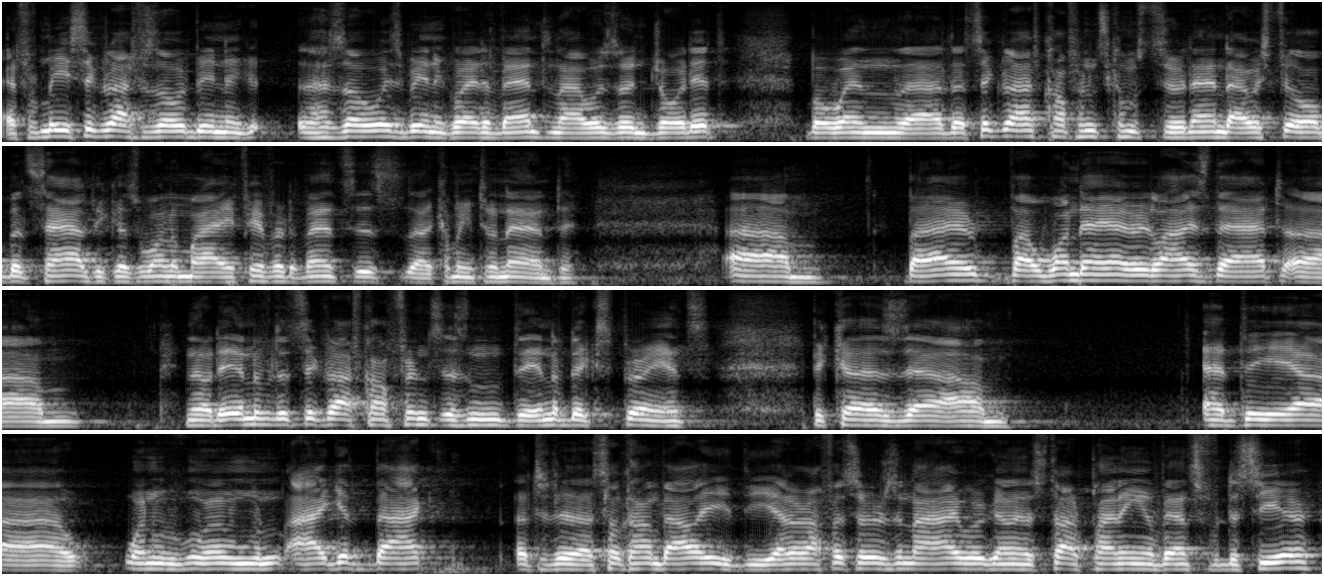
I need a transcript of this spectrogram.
And for me, SIGGRAPH has always, been a, has always been a great event, and I always enjoyed it. But when uh, the SIGGRAPH conference comes to an end, I always feel a little bit sad because one of my favorite events is uh, coming to an end. Um, but, I, but one day I realized that um, you know, the end of the SIGGRAPH conference isn't the end of the experience because um, at the, uh, when, when I get back to the Silicon Valley, the other officers and I, we're going to start planning events for this year.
